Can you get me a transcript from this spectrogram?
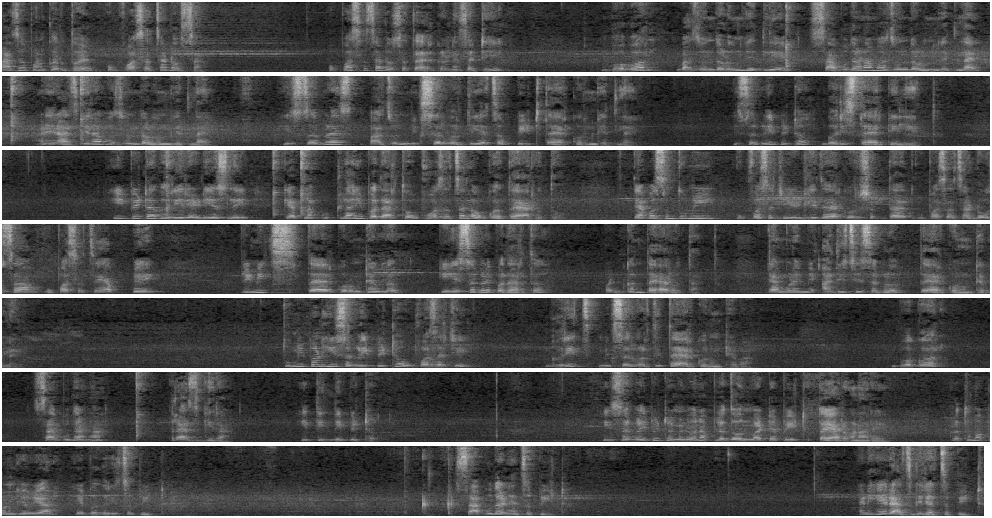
आज आपण करतोय उपवासाचा डोसा. उपवासाचा डोसा तयार करण्यासाठी भगर भाजून दळून घेतली आहे साबुदाणा भाजून दळून घेतला आहे आणि राजगिरा भाजून दळून घेतला आहे ही सगळेच भाजून मिक्सरवरती याचं पीठ तयार करून घेतलं आहे ही सगळी पिठं घरीच तयार केली आहेत. ही पिठं घरी रेडी असली की आपला कुठलाही पदार्थ उपवासाचा लवकर तयार होतो. त्यापासून तुम्ही उपवासाची इडली तयार करू शकतात उपवासाचा डोसा उपवासाचे आप्पे. प्रीमिक्स तयार करून ठेवलं की हे सगळे पदार्थ पटकन तयार होतात. त्यामुळे मी आधीच हे सगळं तयार करून ठेवलं आहे तुम्ही पण ही सगळी पिठं उपवासाची घरीच मिक्सरवरती तयार करून ठेवा. भगर साबुदाणा राजगिरा ही तिन्ही पिठं. ही सगळी पिठं मिळून आपलं दोन वाट्या पीठ तयार होणार आहे. प्रथम आपण घेऊया हे भगरीचं पीठ. साबुदाण्याचं पीठ. आणि हे राजगिऱ्याचं पीठ.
